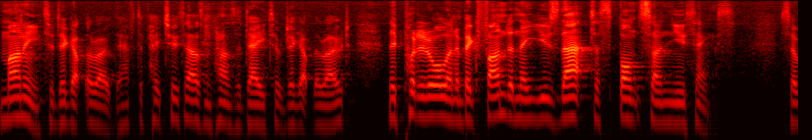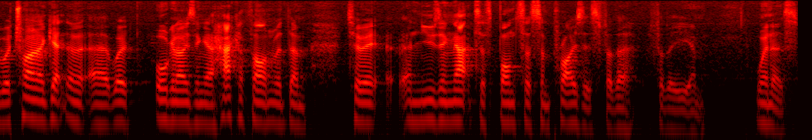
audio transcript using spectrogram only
money to dig up the road. They have to pay £2,000 a day to dig up the road. They put it all in a big fund and they use that to sponsor new things. So we're trying to get them, uh, we're organizing a hackathon with them to it and using that to sponsor some prizes for the, for the um, winners.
